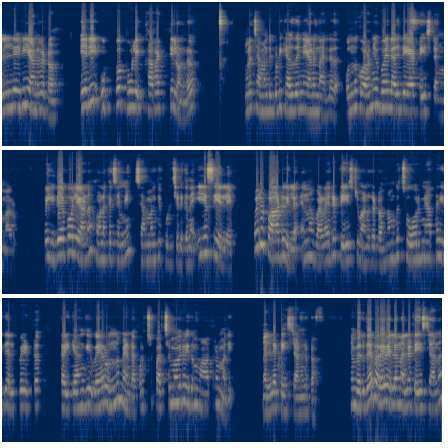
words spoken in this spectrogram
നല്ല എരിയാണ് കേട്ടോ. എരി ഉപ്പ് പുളി കറക്റ്റിലുണ്ട് നമ്മൾ ചമ്മന്തിപ്പൊടിക്ക് അത് തന്നെയാണ് നല്ലത്. ഒന്ന് കുറഞ്ഞു പോയാൽ അതിന്റെ ആ ടേസ്റ്റ് അങ്ങ് മാറും. അപ്പൊ ഇതേപോലെയാണ് ഉണക്കച്ചമ്മീൻ ചമ്മന്തി പൊടിച്ചെടുക്കുന്നത്. ഈസി അല്ലേ? ഒരു പാടുമില്ല. എന്നാൽ വളരെ ടേസ്റ്റുമാണ് കേട്ടോ. നമുക്ക് ചോറിനകത്ത് ഇത് അല്പം ഇട്ട് കഴിക്കാമെങ്കിൽ വേറെ ഒന്നും വേണ്ട. കുറച്ച് പച്ചമോരും ഇതും മാത്രം മതി. നല്ല ടേസ്റ്റ് ആണ് കേട്ടോ. ഞാൻ വെറുതെ പറയുമല്ല നല്ല ടേസ്റ്റ് ആണ്.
